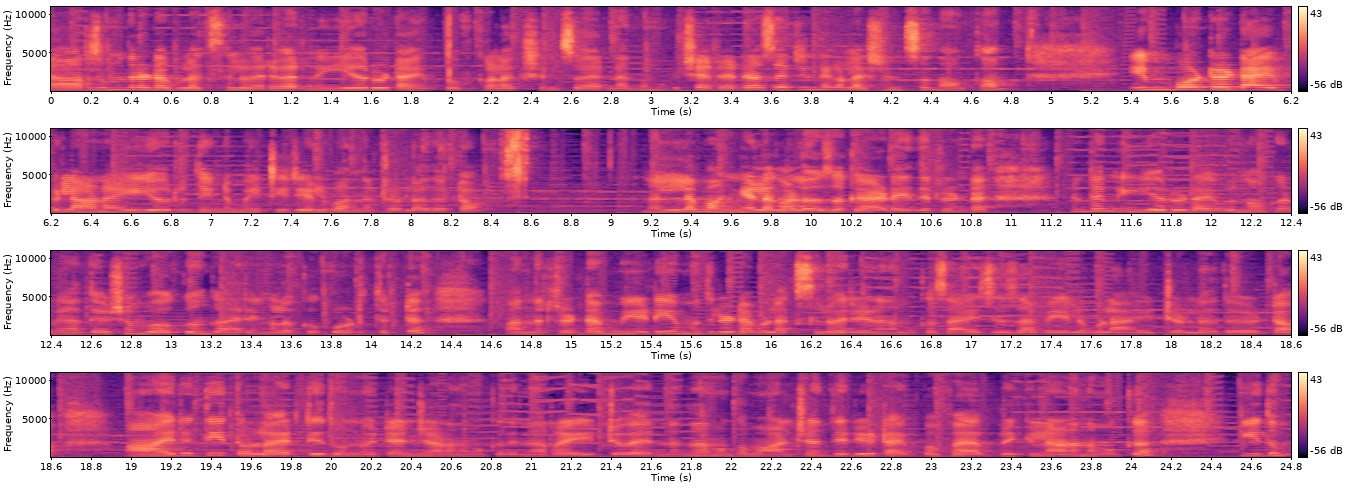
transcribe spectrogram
ലാർജ് മുതൽ ഡബിൾ എക്സിൽ വരെ വരുന്ന ഈ ഒരു ടൈപ്പ് ഓഫ് കളക്ഷൻസ് വരുന്നത് നമുക്ക് ചെറിയ സെറ്റിന്റെ കളക്ഷൻസ് നോക്കാം. ഇമ്പോർട്ടഡ് ടൈപ്പിലാണ് ഈ ഒരു ഇതിന്റെ മെറ്റീരിയൽ വന്നിട്ടുള്ളത് കേട്ടോ നല്ല ഭംഗിയുള്ള കളേഴ്സൊക്കെ ആഡ് ചെയ്തിട്ടുണ്ട്. ദെൻ ഈ ഒരു ടൈപ്പ് നോക്കുകയാണെങ്കിൽ അത്യാവശ്യം വർക്കും കാര്യങ്ങളൊക്കെ കൊടുത്തിട്ട് വന്നിട്ടുണ്ട്. മീഡിയം മുതൽ ഡബിൾ എക്സൽ വരെയാണ് നമുക്ക് സൈസസ് അവൈലബിൾ ആയിട്ടുള്ളത് കേട്ടോ. ആയിരത്തി തൊള്ളായിരത്തി തൊണ്ണൂറ്റഞ്ചാണ് നമുക്കിതിന് റേറ്റ് വരുന്നത്. നമുക്ക് മാൾച്ചാന്തിരി ടൈപ്പ് ഓഫ് ഫാബ്രിക്കിലാണ് നമുക്ക് ഇതും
